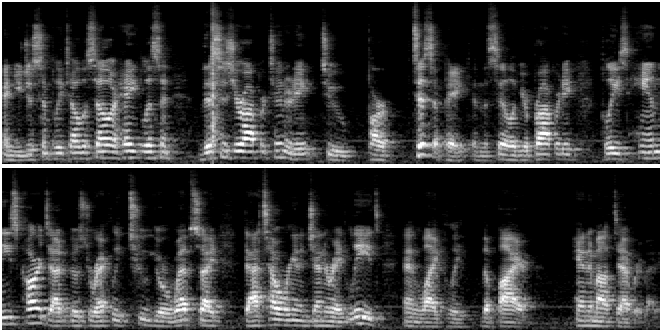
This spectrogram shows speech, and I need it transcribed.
and you just simply tell the seller, hey, listen, this is your opportunity to participate in the sale of your property. Please hand these cards out. It goes directly to your website. That's how we're going to generate leads and likely the buyer. Hand them out to everybody.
